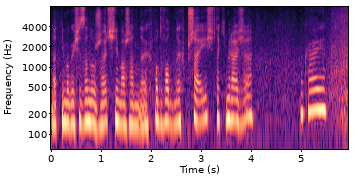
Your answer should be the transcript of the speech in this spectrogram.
Nawet nie mogę się zanurzyć, nie ma żadnych podwodnych przejść w takim razie. Okej. O,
